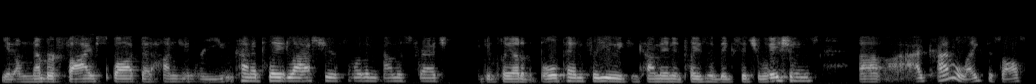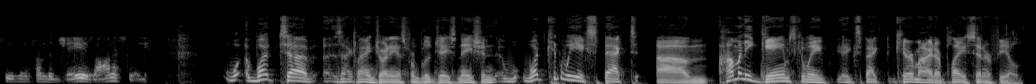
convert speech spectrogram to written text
you know number five spot that Hyun-Jin Ryu kind of played last year for them down the stretch. He can play out of the bullpen for you. He can come in and play some big situations. Uh, I kind of like this offseason from the Jays, honestly. What uh, Zach Laing joining us from Blue Jays Nation? What can we expect? Um, how many games can we expect Kiermaier to play center field?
